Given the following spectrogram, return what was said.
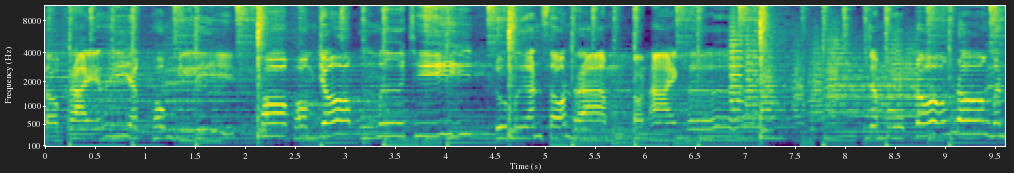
ต่อใครเรียกผมบิลลี่พอผมยกมือชี้ ดูเหมือนสอนรามตอนอายเคยจมูกโด่งโด่งเหมือน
